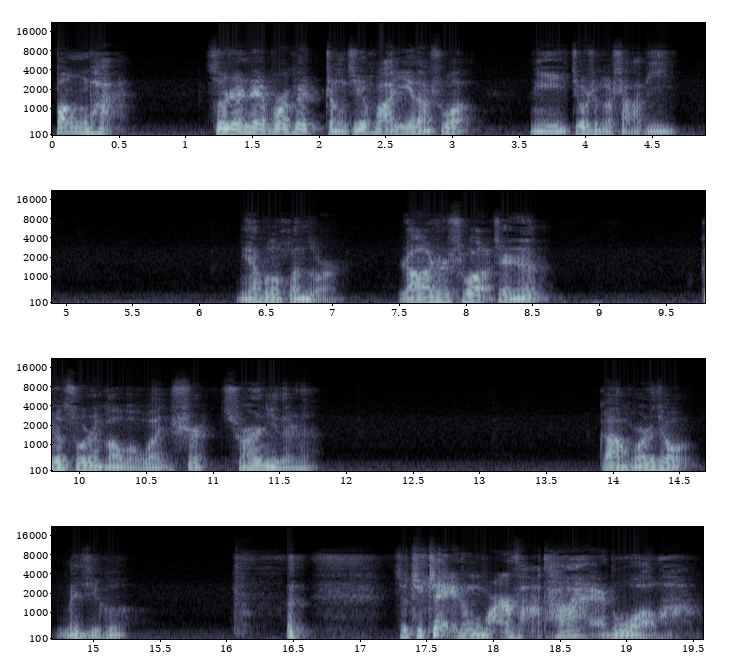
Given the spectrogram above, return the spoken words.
帮派。所以人这波可以整齐划一的说，你就是个傻逼，你还不能还嘴儿。然后人说这人跟所有人搞不好关系，是全是你的人，干活的就没几个。就就这种玩法太多了，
